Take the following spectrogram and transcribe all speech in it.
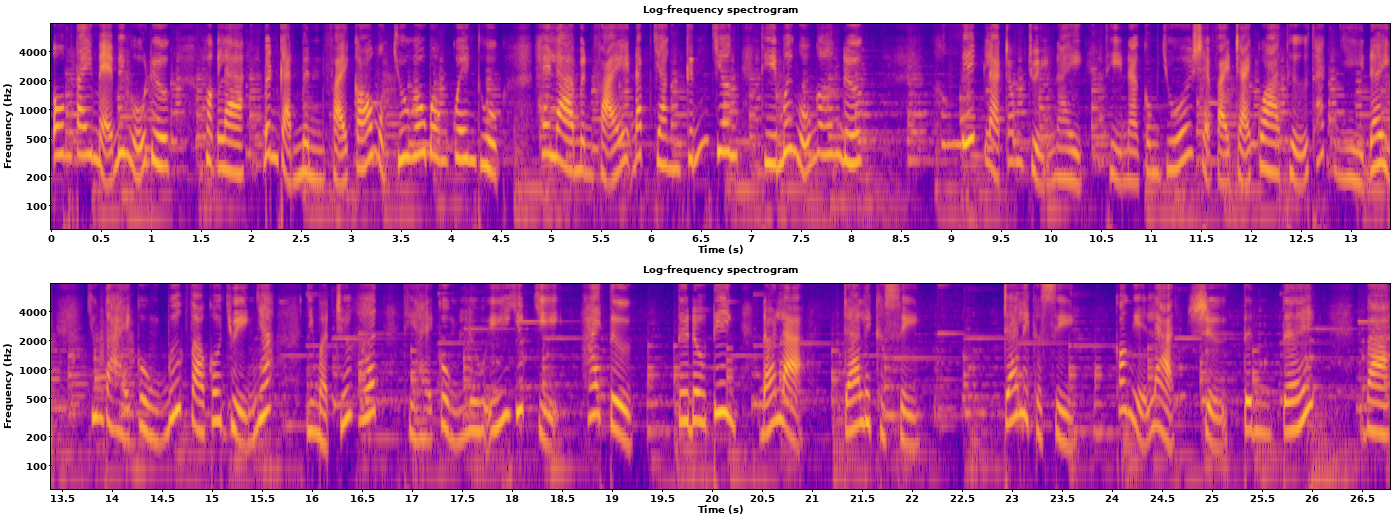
ôm tay mẹ mới ngủ được, hoặc là bên cạnh mình phải có một chú gấu bông quen thuộc, hay là mình phải đắp chăn kính chân thì mới ngủ ngon được? Không biết là trong chuyện này thì nàng công chúa sẽ phải trải qua thử thách gì đây? Chúng ta hãy cùng bước vào câu chuyện nhé. Nhưng mà trước hết thì hãy cùng lưu ý giúp chị hai từ. Từ đầu tiên đó là delicacy. Delicacy có nghĩa là sự tinh tế. Và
